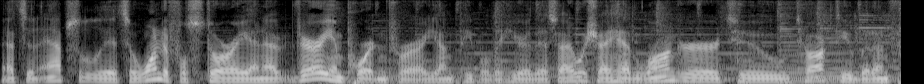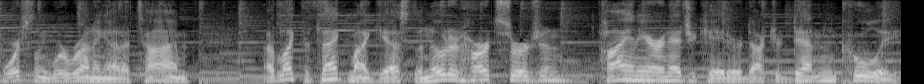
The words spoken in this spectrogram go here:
That's an absolutely, it's a wonderful story and a, very important for our young people to hear this. I wish I had longer to talk to you, but unfortunately we're running out of time. I'd like to thank my guest, the noted heart surgeon, pioneer, and educator, Dr. Denton Cooley.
